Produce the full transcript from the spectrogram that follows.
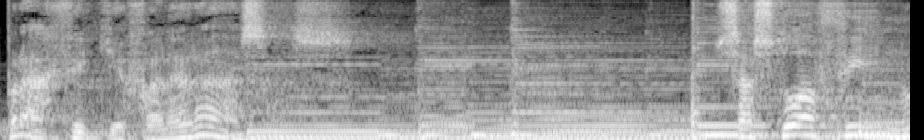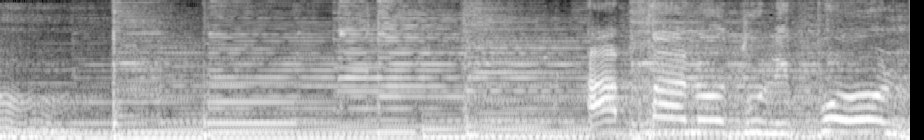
πράχθηκε φανερά σας. Σας το αφήνω. Απάνω του λοιπόν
